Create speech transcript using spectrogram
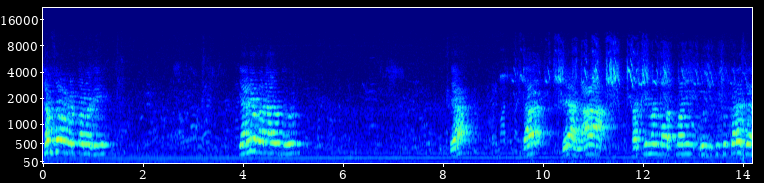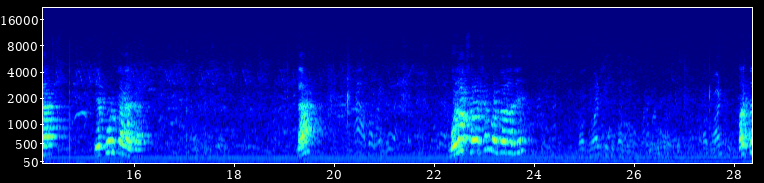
સમસો બોલતો નથી ક્યારે બનાવ્યું દૂધ હે? તાર જે ના પશ્ચિમ મોસમાની દૂધ પીતું કરે છે? એ પૂર કરે છે? બોલો છો શું બોલતો નથી? પોતે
